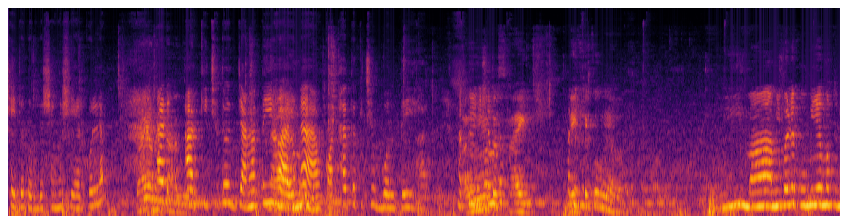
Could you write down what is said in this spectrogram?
সেটা তোমাদের সঙ্গে শেয়ার করলাম। আর আর কিছু তো জানাতেই হয় না, কথা তো কিছু বলতেই হয়। মা আমি বলে কুমিরের মতন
